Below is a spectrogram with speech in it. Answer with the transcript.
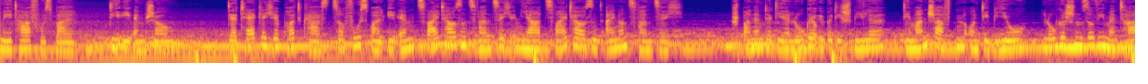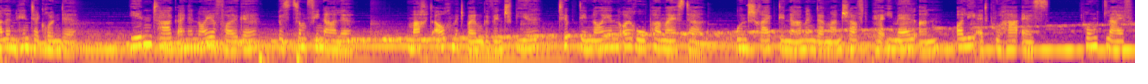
Metafußball. Die EM-Show. Der tägliche Podcast zur Fußball-EM 2020 im Jahr 2021. Spannende Dialoge über die Spiele, die Mannschaften und die biologischen sowie mentalen Hintergründe. Jeden Tag eine neue Folge, bis zum Finale. Macht auch mit beim Gewinnspiel, tippt den neuen Europameister. Und schreibt den Namen der Mannschaft per E-Mail an, olli.qhs.live.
